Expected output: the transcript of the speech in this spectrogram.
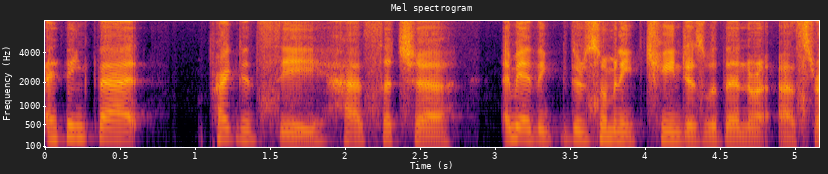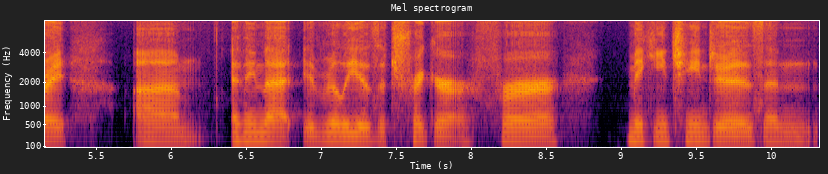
I think that pregnancy has such a, I mean, I think there's so many changes within us, right? Um, I think that it really is a trigger for making changes and,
